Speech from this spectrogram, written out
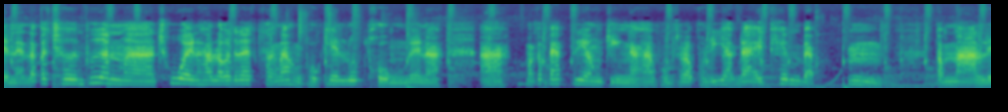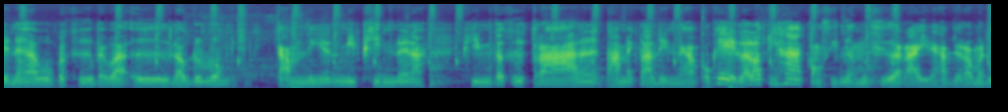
นเนี่ยแล้วก็เชิญเพื่อนมาช่วยนะครับเราก็จะได้ทางด้านของโทเค็นรูปธงด้วยนะ อะมันก็แป๊บเดียวจริงนะครับผมสำหรับคนที่อยากได้ไอเทมแบบ อืม ตำนานเลยนะครับผมก็คือแบบว่าเออเราได้ร่วมกิจกรรมนี้มีพินด้วยนะพิมพ์ก็คือตรานั่นแหละตาแมกลาเรนนะครับโอเค แล้วรอบที่ 5 กล่องสีเหลืองมันคืออะไรนะครับ เดี๋ยวเรามาดู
